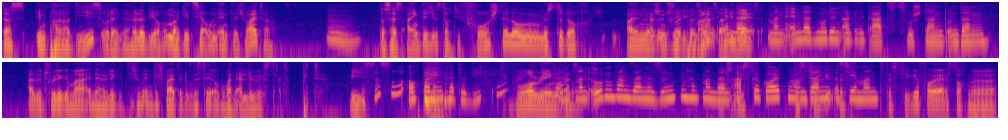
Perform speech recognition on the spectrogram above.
dass im Paradies oder in der Hölle, wie auch immer, geht es ja unendlich weiter. Hm. Das heißt, eigentlich ist doch die Vorstellung, müsste doch allen Menschen sehr entschuldige mal, präsent Man sein. in der- ändert, man ändert nur den Aggregatzustand und dann Also entschuldige mal, in der Hölle geht es nicht unendlich weiter, du wirst ja irgendwann erlöst. Also bitte. Wie? ist es so, auch bei den Katholiken. Boring. Da hat Also, man irgendwann seine Sünden, hat man dann abgegolten das und dann Fege- ist das- jemand. Das Fegefeuer ist doch eine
